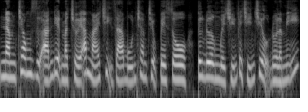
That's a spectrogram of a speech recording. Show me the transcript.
nằm trong dự án điện mặt trời áp mái trị giá 400 triệu peso, tương đương 19,9 triệu đô la Mỹ.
